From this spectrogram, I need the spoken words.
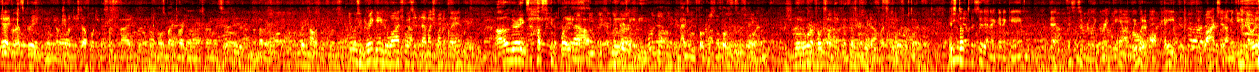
Yeah, you know, that's great. You know, Kendall dished out 14 assists tonight, you know, most by target in the tournament, so you know, another great accomplishment for us. It was a great game to watch. Was it that much fun to play in? Uh, it was very exhausting to play, and uh, I knew it was going to be uh, maximum focus, you know, both ends of the floor. And when we weren't focused on defense, that's when we were down by 10 in the first half. It's you tough. notice it in a, in a game that this is a really great game. I mean, we would have all paid to, to watch it. I mean, do you notice?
